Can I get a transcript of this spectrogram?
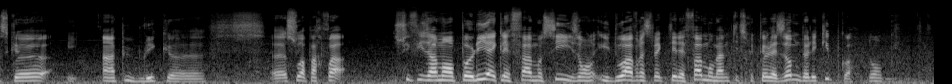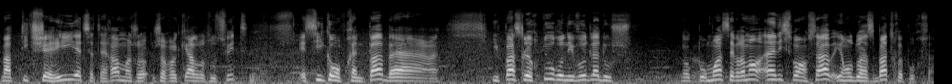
ce qu'un public euh, euh, soit parfois suffisamment poli avec les femmes aussi. Ils, ont, ils doivent respecter les femmes au même titre que les hommes de l'équipe. Donc ma petite chérie, etc. Moi je, je recadre tout de suite. Et s'ils ne comprennent pas, ben, ils passent leur tour au niveau de la douche. Donc pour moi, c'est vraiment indispensable et on doit se battre pour ça.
